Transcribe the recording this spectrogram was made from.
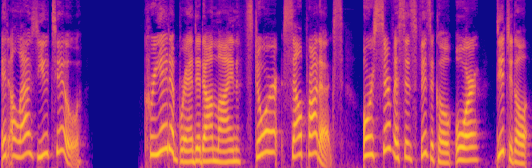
It allows you to create a branded online store, sell products, or services physical or digital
